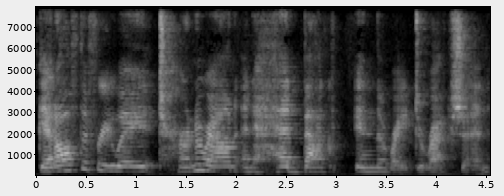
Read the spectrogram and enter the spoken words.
get off the freeway, turn around, and head back in the right direction.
